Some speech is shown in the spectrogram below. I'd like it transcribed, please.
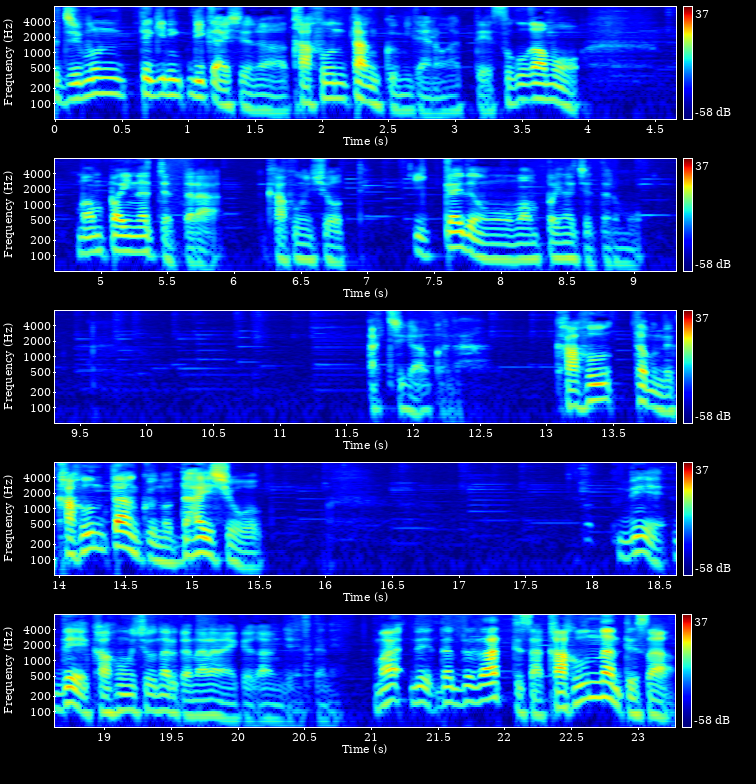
自分的に理解してるのは花粉タンクみたいなのがあってそこがもう満杯になっちゃったら花粉症って。一回でももう満杯になっちゃったらもうあ違うかな。花粉多分ね花粉タンクの大小でで花粉症になるかならないかがあるんじゃないですかね。ま、でだだってさ花粉なんてさ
